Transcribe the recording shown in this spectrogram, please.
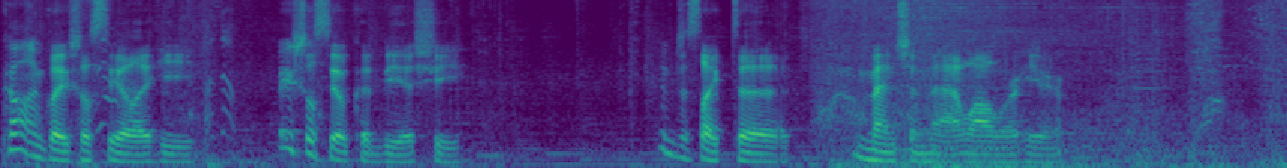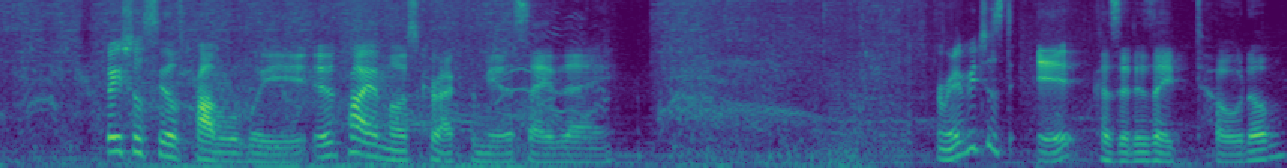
Calling Glacial Seal a he. Glacial Seal could be a she. I'd just like to mention that while we're here. Glacial Seal is probably, it's probably most correct for me to say they. Or maybe just it, because it is a totem.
